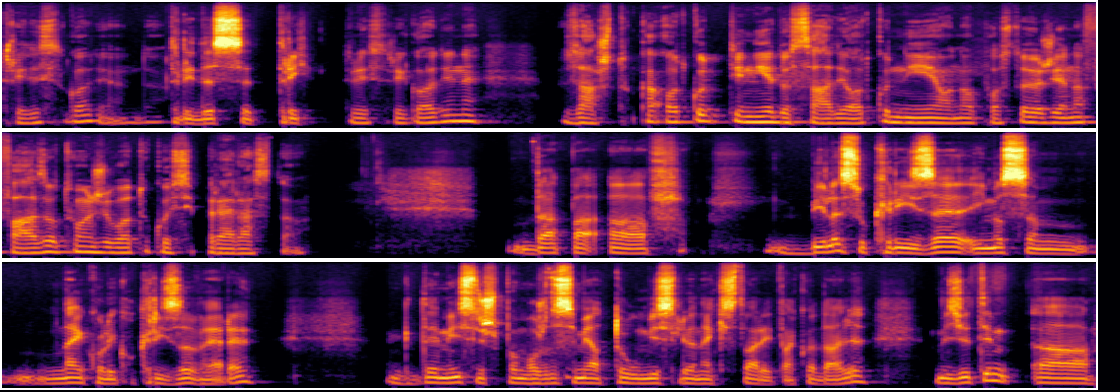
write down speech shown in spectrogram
30 godina, da. 33. 33 godine. Zašto? Ka, otkud ti nije dosadio, otkud nije ono, postoje još jedna faza u tvojom životu koju si prerastao? Da, pa uh, bile su krize, imao sam nekoliko kriza vere, gde misliš pa možda sam ja to umislio neke stvari i tako dalje. Međutim, uh,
